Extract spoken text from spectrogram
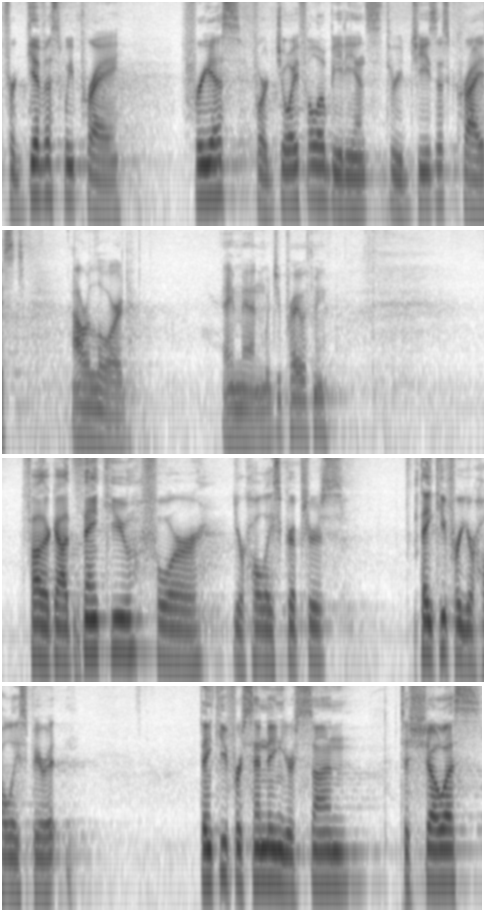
Forgive us, we pray. Free us for joyful obedience through Jesus Christ our Lord. Amen. Would you pray with me? Father God, thank you for your holy scriptures. Thank you for your Holy Spirit. Thank you for sending your Son to show us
